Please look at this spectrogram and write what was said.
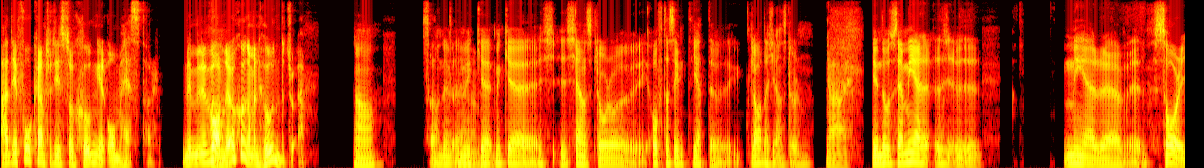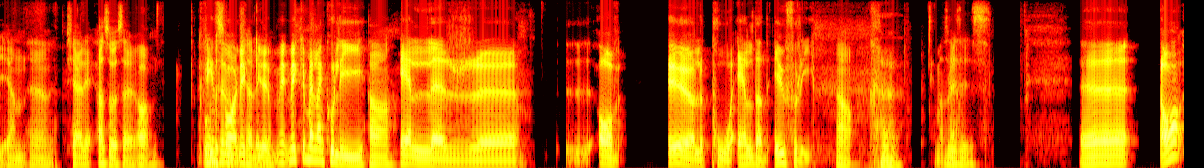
ja, det är få countryartister som sjunger om hästar. Det är vanligare att sjunga om en hund, tror jag. Ja, Så ja att, det är eh, mycket, mycket känslor och oftast inte jätteglada känslor. Nej. Det är nog så mer, eh, mer eh, sorg än eh, kärlek. Alltså så här, ja. Det finns mycket, kärlek. my- mycket melankoli ja. eller eh, av öl påeldad eufori, Ja, kan man säga. precis. Eh, ja,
